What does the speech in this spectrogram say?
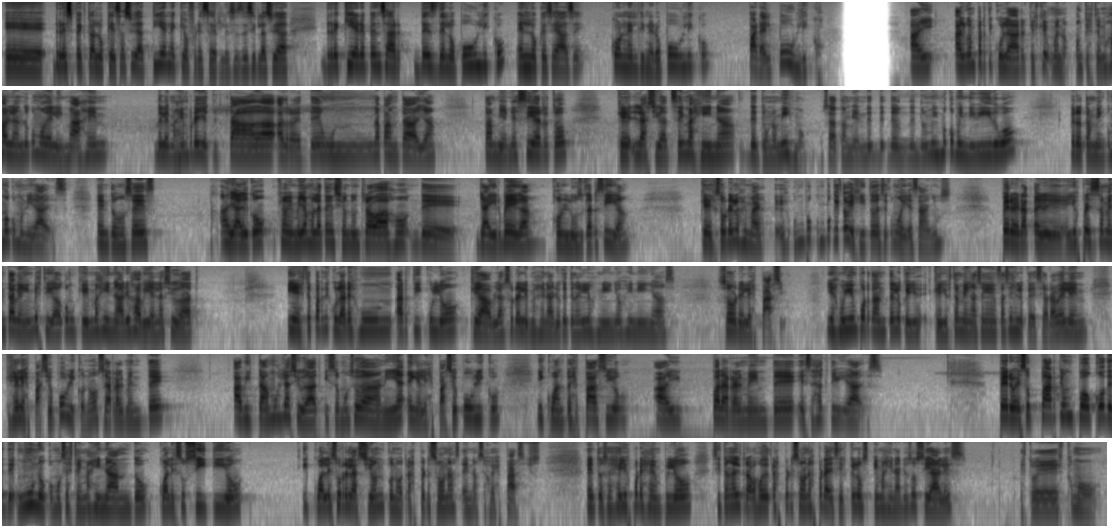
eh, respecto a lo que esa ciudad tiene que ofrecerles. Es decir, la ciudad requiere pensar desde lo público en lo que se hace con el dinero público para el público. Hay algo en particular que es que, bueno, aunque estemos hablando como de la imagen de la imagen proyectada a través de una pantalla, también es cierto que la ciudad se imagina desde uno mismo, o sea, también desde, uno mismo como individuo, pero también como comunidades. Entonces, hay algo que a mí me llamó la atención de un trabajo de Jair Vega con Luz García, que es sobre los es un, un poquito viejito, de hace como 10 años, pero era, eh, ellos precisamente habían investigado como qué imaginarios había en la ciudad Y este particular es un artículo que habla sobre el imaginario que tienen los niños y niñas sobre el espacio. Y es muy importante lo que ellos, que ellos también hacen énfasis en lo que decía ahora Belén, que es el espacio público, ¿no? O sea, realmente habitamos la ciudad y somos ciudadanía en el espacio público y cuánto espacio hay para realmente esas actividades. Pero eso parte un poco desde uno, cómo se está imaginando, cuál es su sitio y cuál es su relación con otras personas en esos espacios. Entonces ellos, por ejemplo, citan el trabajo de otras personas para decir que los imaginarios sociales, esto es como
